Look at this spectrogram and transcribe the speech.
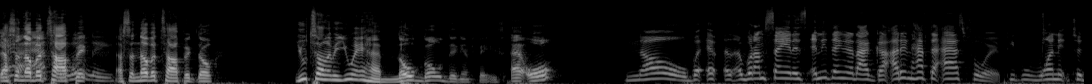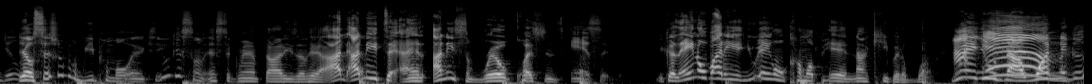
That's yeah, another absolutely. topic. That's another topic though. You telling me you ain't have no gold digging phase at all? No but uh, what I'm saying is anything that I got I didn't have to ask for it people wanted to do it. Yo, since you're gonna be promoting, can you get some Instagram thotties up here? I, I need to I need some real questions answered. Because ain't nobody you ain't gonna come up here and not keep it a buck. You I ain't use not one nigga.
